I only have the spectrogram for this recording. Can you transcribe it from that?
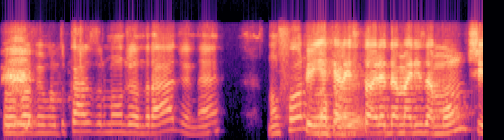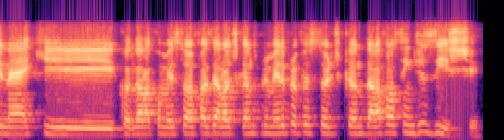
Provavelmente do Carlos Drummond de Andrade, né? Não foram. Tem aquela história da Marisa Monte, né? Que quando ela começou a fazer aula de canto, o primeiro professor de canto dela falou assim: desiste.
